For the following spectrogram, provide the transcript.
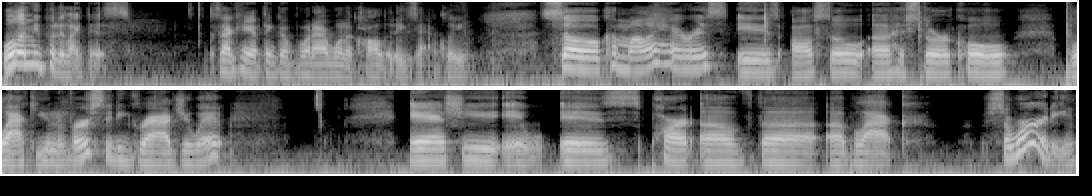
well, let me put it like this because I can't think of what I want to call it exactly. So, Kamala Harris is also a historical black university graduate, and she is part of the uh, black sorority.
